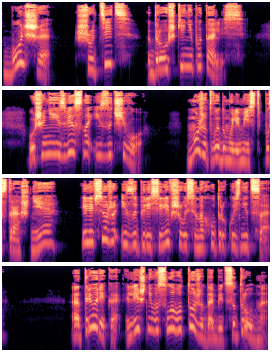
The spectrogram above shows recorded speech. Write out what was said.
Больше шутить дружки не пытались. Уж и неизвестно из-за чего — может, выдумали месть пострашнее, или все же из-за переселившегося на хутор кузнеца. От Рерика лишнего слова тоже добиться трудно.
